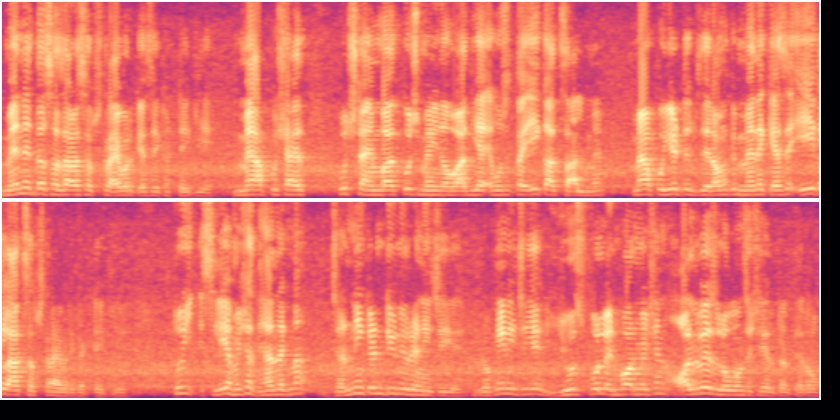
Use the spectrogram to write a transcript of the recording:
मैंने दस हज़ार सब्सक्राइबर कैसे इकट्ठे किए। मैं आपको शायद कुछ टाइम बाद, कुछ महीनों बाद या हो सकता है एक आध साल में मैं आपको ये टिप्स दे रहा हूँ कि मैंने कैसे एक लाख सब्सक्राइबर इकट्ठे किए। तो इसलिए हमेशा ध्यान रखना जर्नी कंटिन्यू रहनी चाहिए। रुकनी नहीं चाहिए। यूज़फुल इन्फॉर्मेशन ऑलवेज़ लोगों से शेयर करते रहो।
